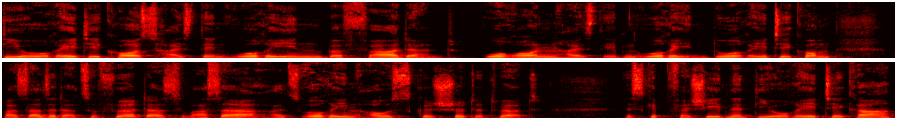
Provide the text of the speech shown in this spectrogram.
Diuretikos heißt den Urin befördernd. Uron heißt eben Urin, Diuretikum, was also dazu führt, dass Wasser als Urin ausgeschüttet wird. Es gibt verschiedene Diuretika,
